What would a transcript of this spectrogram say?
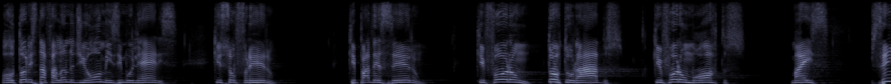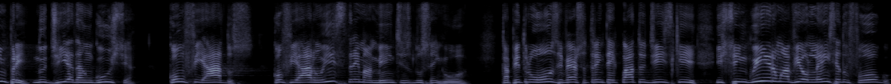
O autor está falando de homens e mulheres que sofreram, que padeceram, que foram torturados, que foram mortos, mas sempre no dia da angústia, confiados, confiaram extremamente no Senhor. Capítulo 11, verso 34 diz que extinguiram a violência do fogo,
